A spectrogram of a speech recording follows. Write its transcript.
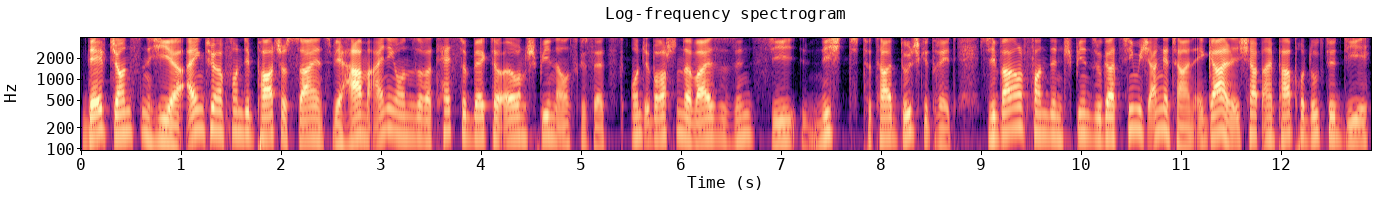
Dave Johnson hier, Eigentümer von Departure Science. Wir haben einige unserer Testobjekte euren Spielen ausgesetzt und überraschenderweise sind sie nicht total durchgedreht. Sie waren von den Spielen sogar ziemlich angetan. Egal, ich habe ein paar Produkte, die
